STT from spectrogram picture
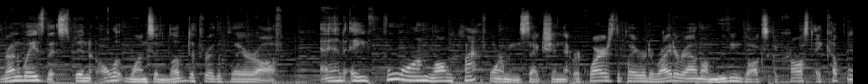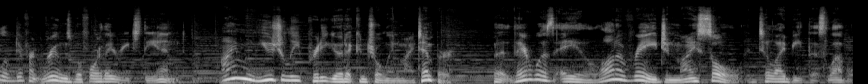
runways that spin all at once and love to throw the player off, and a full-on long platforming section that requires the player to ride around on moving blocks across a couple of different rooms before they reach the end. I'm usually pretty good at controlling my temper, but there was a lot of rage in my soul until I beat this level.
